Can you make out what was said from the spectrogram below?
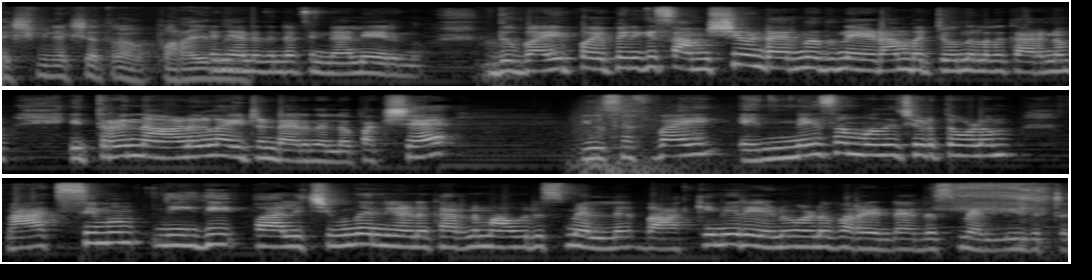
ലക്ഷ്മി നക്ഷത്ര പറയുന്നത്. ഞാൻ ഇതിന്റെ പിന്നാലെയായിരുന്നു ദുബായി പോയപ്പോൾ എനിക്ക് സംശയം ഉണ്ടായിരുന്നു അത് നേടാൻ പറ്റുമോ എന്നുള്ളത്. കാരണം ഇത്രയും നാളുകളായിട്ടുണ്ടായിരുന്നല്ലോ. പക്ഷേ യൂസഫ് ഭായ് എന്നെ സംബന്ധിച്ചിടത്തോളം മാക്സിമം നീതി പാലിച്ചു എന്ന് തന്നെയാണ്. കാരണം ആ ഒരു സ്മെല്ല് ബാക്കി ഇനി രേണുവാണ് പറയേണ്ടത്. അത് സ്മെൽ ചെയ്തിട്ട്.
